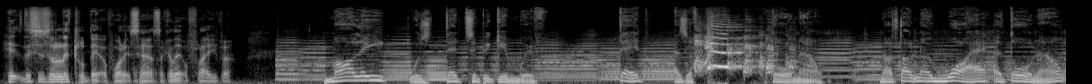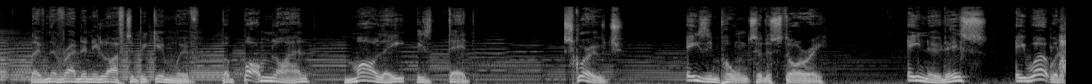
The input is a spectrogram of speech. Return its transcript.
Here, this is a little bit of what it sounds like, a little flavour. Marley was dead to begin with. Dead as a doornail. Now, I don't know why a doornail. They've never had any life to begin with. But bottom line, Marley is dead. Scrooge, he's important to the story. He knew this. He worked with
